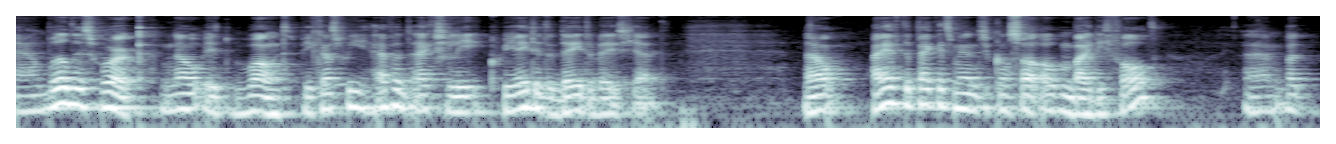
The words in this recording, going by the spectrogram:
And will this work? No, it won't, because we haven't actually created a database yet. Now, I have the Package Manager console open by default, um, but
